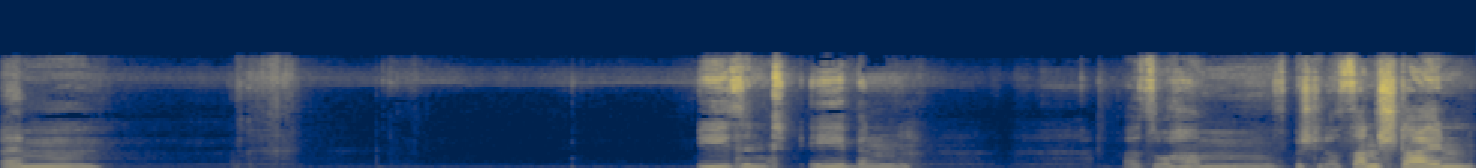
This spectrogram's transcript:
Ähm, Die sind eben, also haben, bestehen aus Sandstein,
